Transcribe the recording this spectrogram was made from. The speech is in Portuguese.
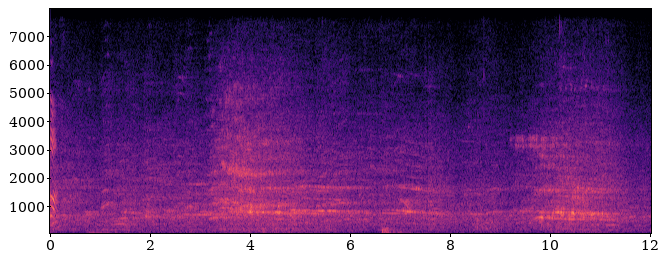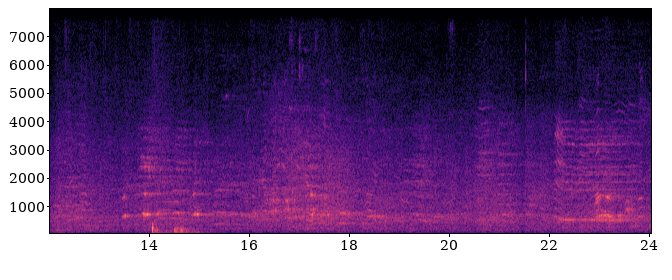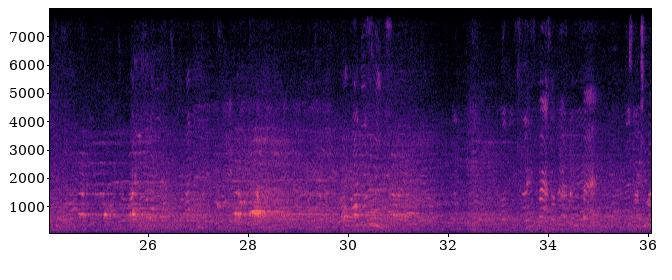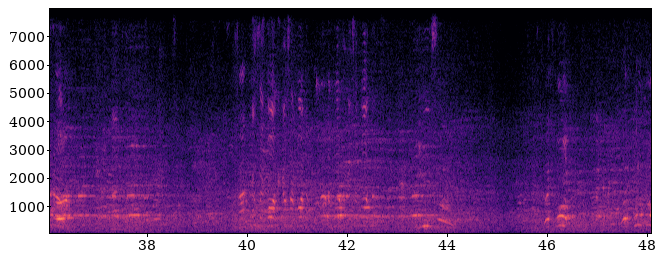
Come. Ah, calça cota, calça cota, calça cota, calça cota. Isso. Dois pontos. Dois pontos.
